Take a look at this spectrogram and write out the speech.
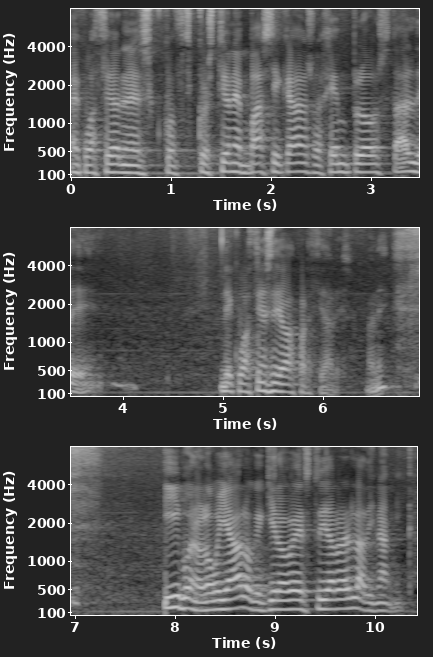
ecuaciones, cuestiones básicas o ejemplos tal de, de ecuaciones derivadas parciales. ¿vale? Y bueno, luego ya lo que quiero ver estudiar es la dinámica.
